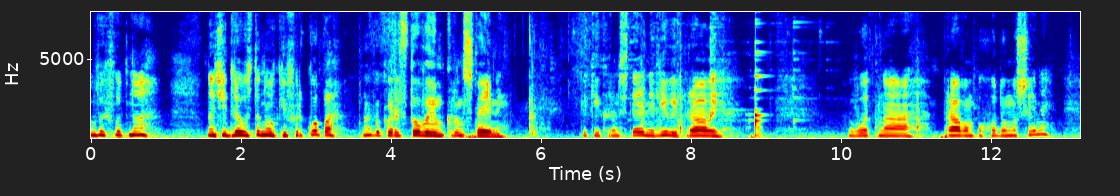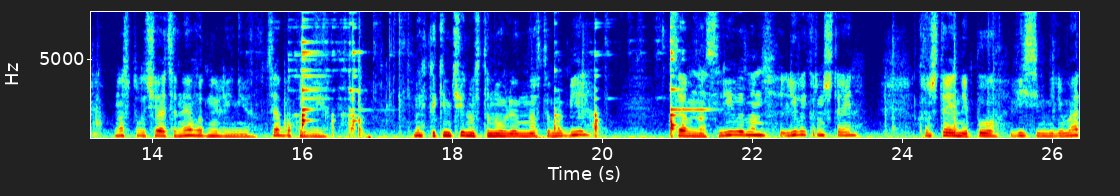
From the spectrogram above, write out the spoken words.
вихлопна. Значить, для установки феркопа ми використовуємо кронштейни. Такі кронштейни, лівий, правий. От на правому по ходу машини у нас виходить не в одну лінію. Це бокові. Ми їх таким чином встановлюємо на автомобіль. Це в нас лівий, лівий кронштейн. Кронштейни по 8 мм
